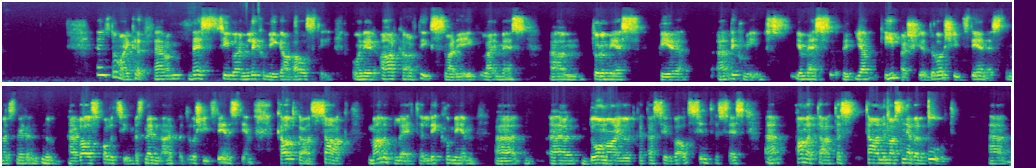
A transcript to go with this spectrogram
Es domāju, ka um, mēs dzīvojam likumīgā valstī un ir ārkārtīgi svarīgi, lai mēs um, turamies pie likumības. Ja mēs, ja īpaši, ja drošības dienesti, mēs nerun, nu, valsts policija, mēs nerunājam par drošības dienestiem, kaut kā sāk manipulēt ar likumiem, domājot, ka tas ir valsts interesēs. Pamatā tas tā nemaz nevar būt.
